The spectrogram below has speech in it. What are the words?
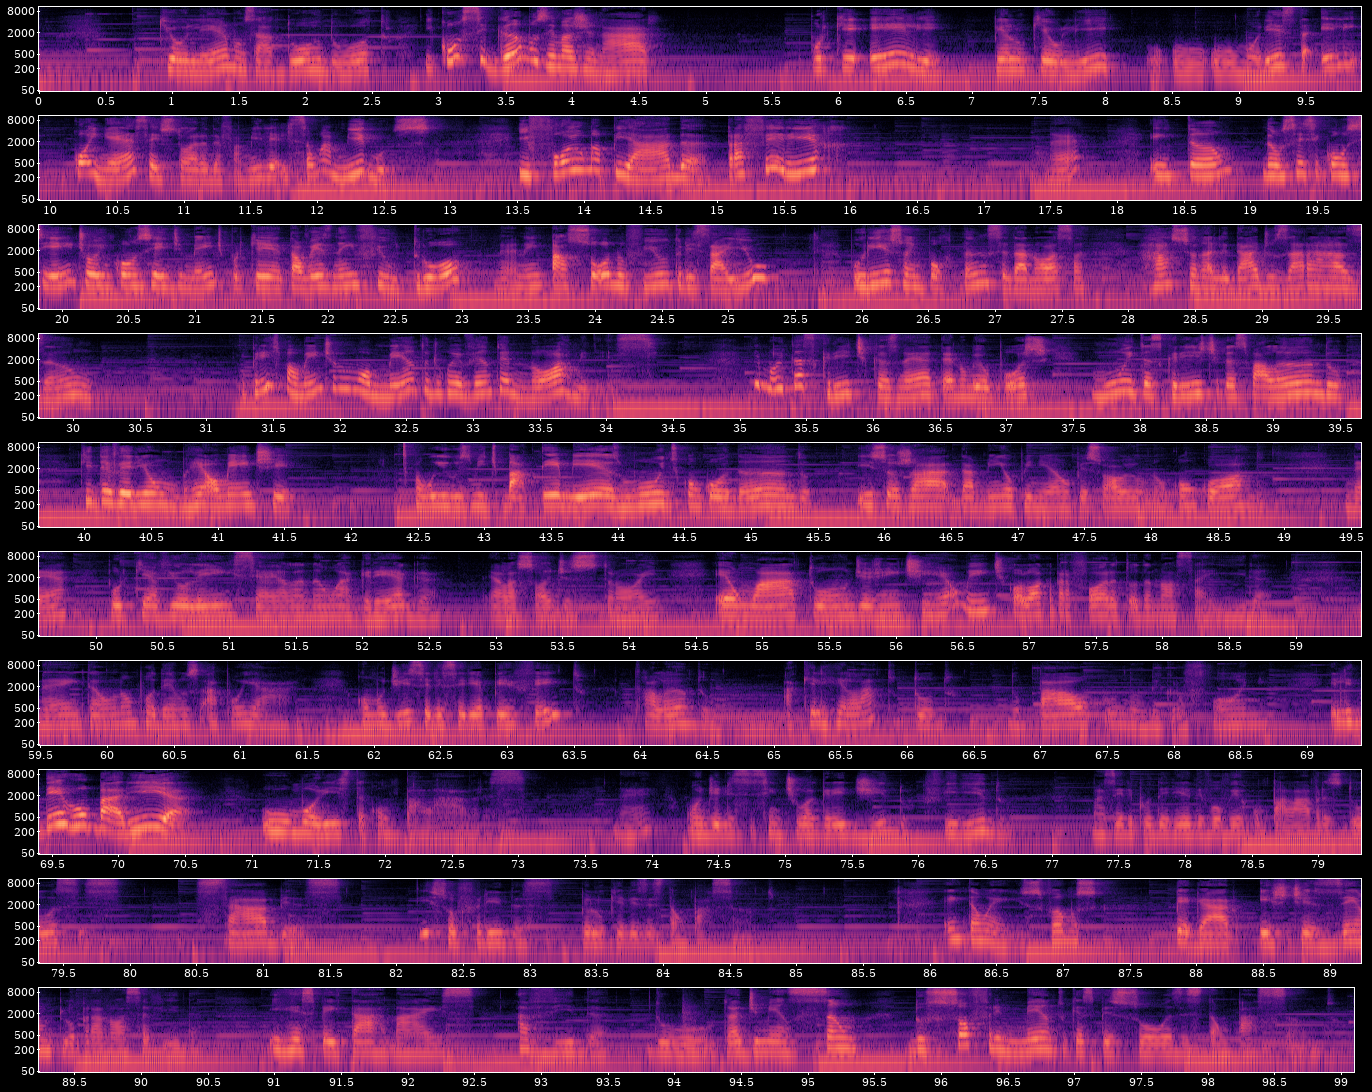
Que olhemos a dor do outro e consigamos imaginar. Porque ele, pelo que eu li, o, o humorista, ele conhece a história da família, eles são amigos. E foi uma piada para ferir, né? Então, não sei se consciente ou inconscientemente, porque talvez nem filtrou, né? nem passou no filtro e saiu. Por isso a importância da nossa racionalidade, usar a razão. E principalmente num momento de um evento enorme desse. E muitas críticas, né? Até no meu post, muitas críticas falando que deveriam realmente o Will Smith bater mesmo, muitos concordando. Isso eu já, da minha opinião pessoal, eu não concordo, né? Porque a violência ela não agrega, ela só destrói. É um ato onde a gente realmente coloca para fora toda a nossa ira, né? Então não podemos apoiar. Como disse, ele seria perfeito falando aquele relato todo no palco, no microfone. Ele derrubaria o humorista com palavras? Onde ele se sentiu agredido, ferido, mas ele poderia devolver com palavras doces, sábias e sofridas pelo que eles estão passando. Então é isso. Vamos pegar este exemplo para a nossa vida e respeitar mais a vida do outro, a dimensão do sofrimento que as pessoas estão passando.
